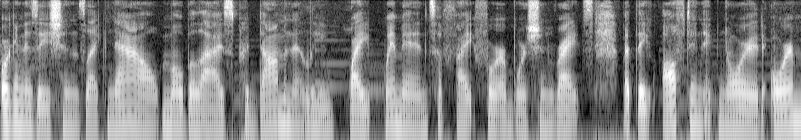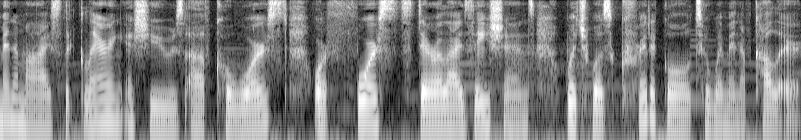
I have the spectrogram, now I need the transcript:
Organizations like NOW mobilize predominantly white women to fight for abortion rights, but they often ignored or minimized the glaring issues of coerced or forced sterilizations which was critical to women of color.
